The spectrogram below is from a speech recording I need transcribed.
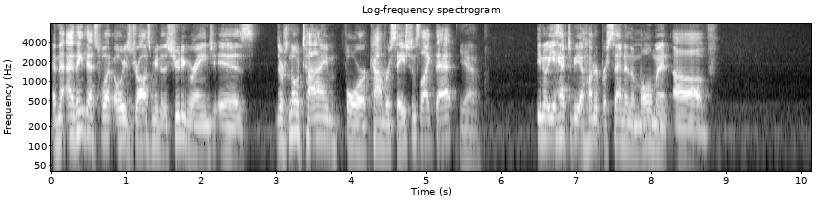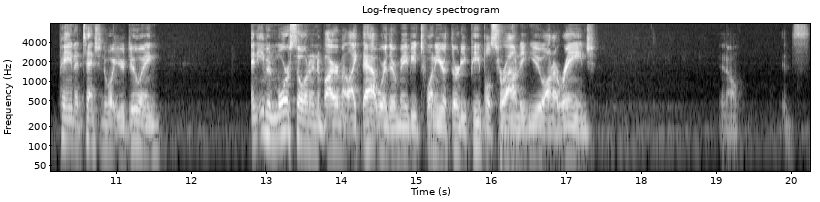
and th- I think that's what always draws me to the shooting range is there's no time for conversations like that. yeah. You know, you have to be 100% in the moment of paying attention to what you're doing. And even more so in an environment like that where there may be 20 or 30 people surrounding you on a range. You know, it's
